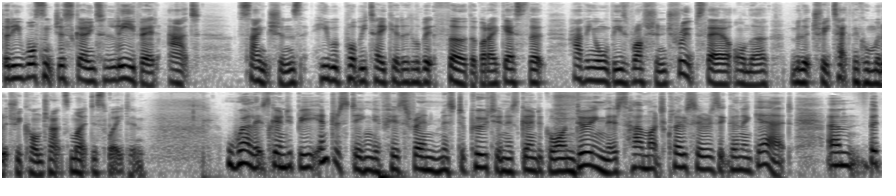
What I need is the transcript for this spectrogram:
that he wasn't just going to leave it at sanctions. He would probably take it a little bit further, but I guess that having all these Russian troops there on the military, technical military contracts might dissuade him. Well, it's going to be interesting if his friend Mr. Putin is going to go on doing this. How much closer is it going to get? Um, but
